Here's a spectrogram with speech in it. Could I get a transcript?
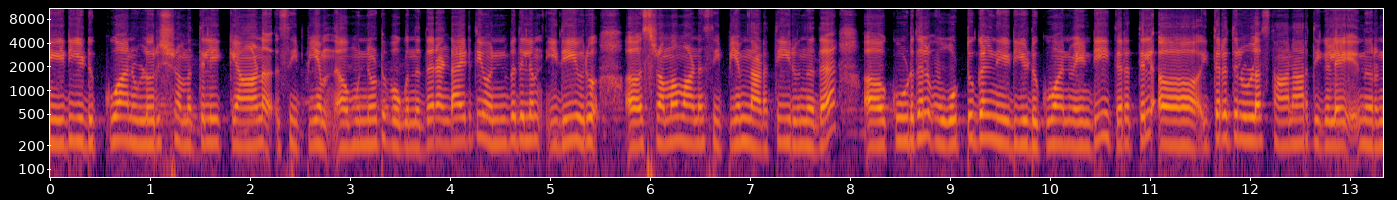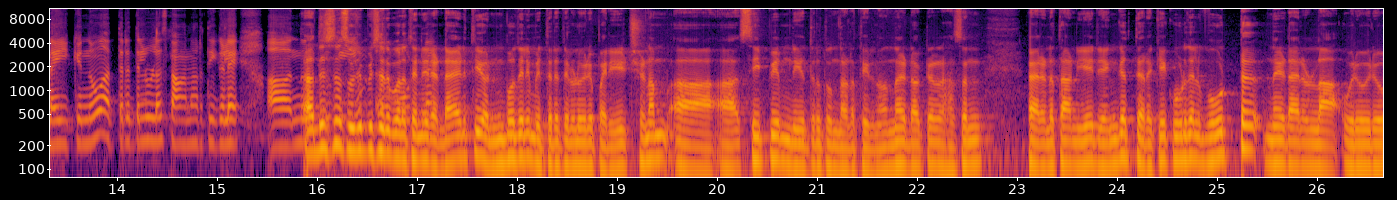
നേടിയെടുക്കുവാനുള്ള ഒരു ശ്രമത്തിലേക്കാണ് സി പി എം മുന്നോട്ട് പോകുന്നത്. രണ്ടായിരത്തി ഒൻപതിലും ഇതേ ഒരു ശ്രമമാണ് സി പി എം നടത്തിയിരുന്നത്. കൂടുതൽ വോട്ടുകൾ നേടിയെടുക്കുവാൻ വേണ്ടി ഇത്തരത്തിൽ ഇത്തരത്തിലുള്ള സ്ഥാനാർത്ഥികളെ നിർണയിക്കുന്നു. അത്തരത്തിലുള്ള സ്ഥാനാർത്ഥികളെ സൂചിപ്പിച്ചതുപോലെ തന്നെ രണ്ടായിരത്തി ഒൻപതിലും ഇത്തരത്തിലുള്ള ഒരു പരീക്ഷണം സി പി എം നേതൃത്വം നടത്തിയിരുന്നു. അന്ന് ഡോക്ടർ ഹസൻ രണ്ടത്താണിയെ രംഗത്തിറക്കി കൂടുതൽ വോട്ട് നേടാനുള്ള ഒരു ഒരു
